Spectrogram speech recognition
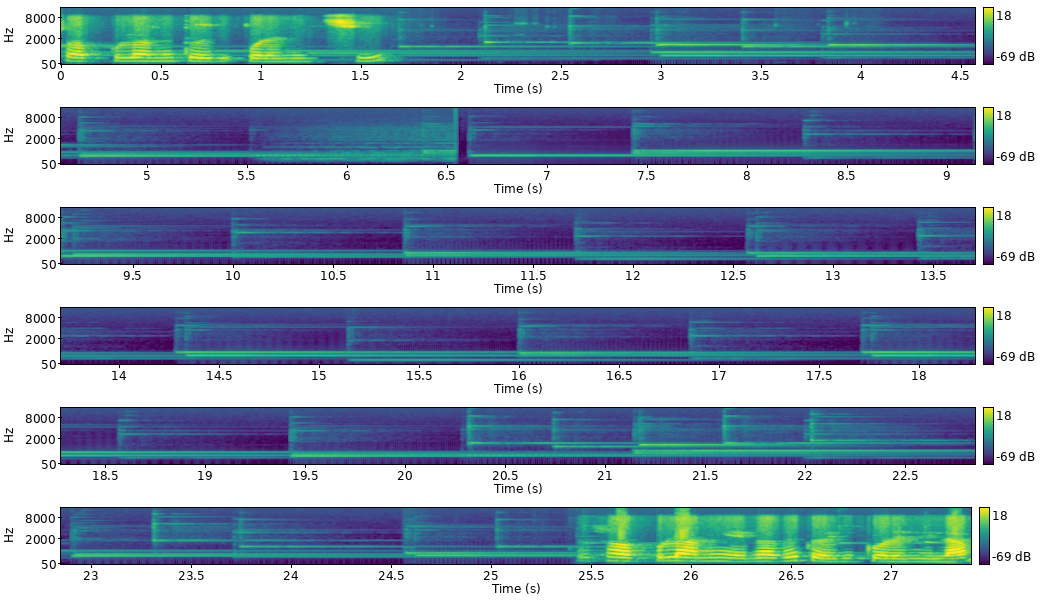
সবগুলো আমি তৈরি করে নিচ্ছি। সবগুলো আমি এভাবে তৈরি করে নিলাম।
